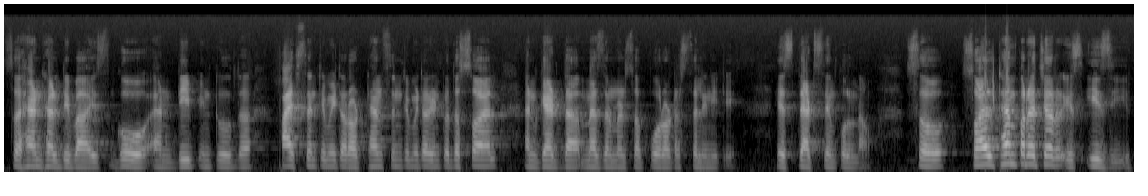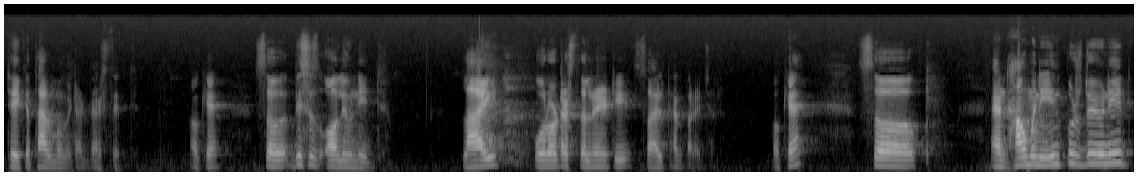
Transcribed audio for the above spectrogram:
so handheld device, go and deep into the 5 centimeter or 10 centimeter into the soil and get the measurements of pore water salinity. It's that simple now. So soil temperature is easy. You take a thermometer, that's it. Okay? So this is all you need. Light, pore water salinity, soil temperature. Okay? So, and how many inputs do you need?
